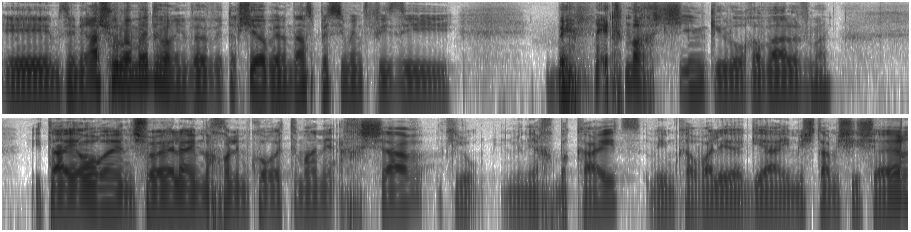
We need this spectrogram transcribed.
אה, זה נראה שהוא לומד דברים, ותקשיב, הבן אדם ספסימנט פיזי באמת מרשים, כאילו, חבל על הזמן. איתי אורן שואל האם נכון למכור את מאנה עכשיו, כאילו, מניח בקיץ, ואם קרוולי יגיע, האם יש טעם שיישאר?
